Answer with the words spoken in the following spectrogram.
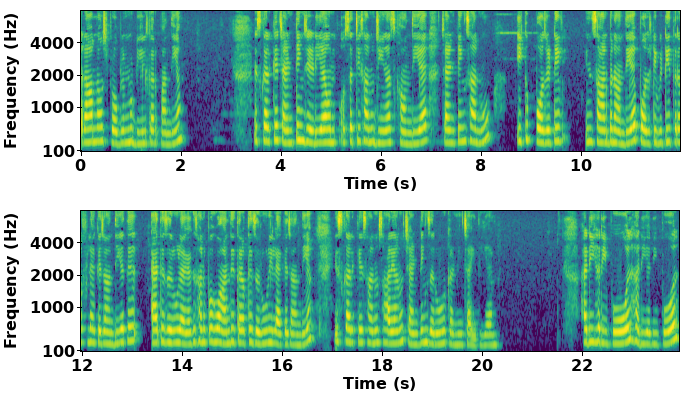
ਆਰਾਮ ਨਾਲ ਉਸ ਪ੍ਰੋਬਲਮ ਨੂੰ ਡੀਲ ਕਰ ਪਾਉਂਦੀ ਹਾਂ। ਇਸ ਕਰਕੇ ਚੈਂਟਿੰਗ ਜਿਹੜੀ ਹੈ ਉਹ ਸੱਚੀ ਸਾਨੂੰ ਜੀਣਾ ਸਿਖਾਉਂਦੀ ਹੈ। ਚੈਂਟਿੰਗ ਸਾਨੂੰ ਇੱਕ ਪੋਜ਼ਿਟਿਵ ਇਨਸਾਨ ਬਣਾਉਂਦੀ ਹੈ ਪੋਜ਼ਿਟਿਵਿਟੀ ਤਰਫ ਲੈ ਕੇ ਜਾਂਦੀ ਹੈ ਅਤੇ ਇਹ ਤਾਂ ਜ਼ਰੂਰ ਹੈਗਾ ਕਿ ਸਾਨੂੰ ਭਗਵਾਨ ਦੀ ਤਰਫ 'ਤੇ ਜ਼ਰੂਰ ਹੀ ਲੈ ਕੇ ਜਾਂਦੀ ਹੈ। ਇਸ ਕਰਕੇ ਸਾਨੂੰ ਸਾਰਿਆਂ ਨੂੰ ਚੈਂਟਿੰਗ ਜ਼ਰੂਰ ਕਰਨੀ ਚਾਹੀਦੀ ਹੈ। ਹਰੀ ਹਰੀ ਬੋਲ, ਹਰੀ ਹਰੀ ਬੋਲ।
